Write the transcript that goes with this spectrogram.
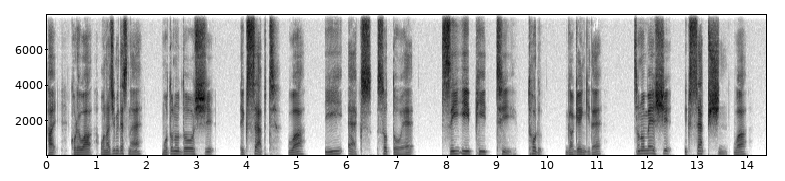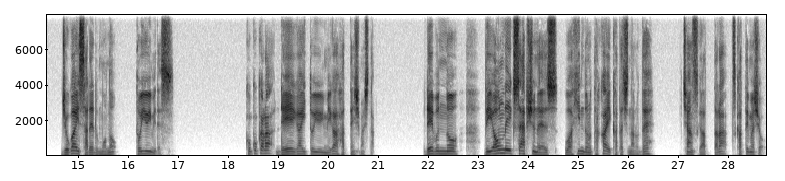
はい、これはおなじみですね。元の動詞 except は ex 外へ cept 取るが原義で、その名詞 exception は除外されるものという意味です。ここから例外という意味が発展しました。例文の The only exception is は頻度の高い形なので、チャンスがあったら使ってみましょ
